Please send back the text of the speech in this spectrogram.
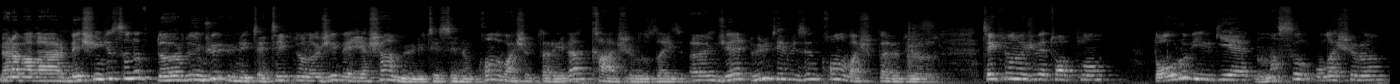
Merhabalar. 5. sınıf 4. ünite teknoloji ve yaşam ünitesinin konu başlıklarıyla karşınızdayız. Önce ünitemizin konu başlıkları diyoruz. Teknoloji ve toplum, doğru bilgiye nasıl ulaşırım,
